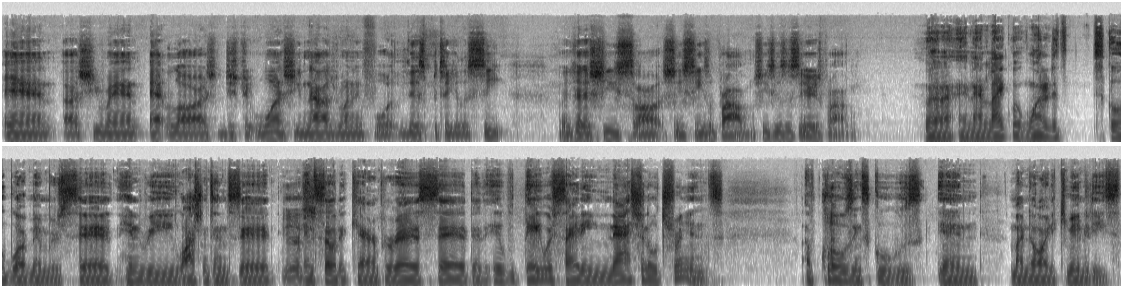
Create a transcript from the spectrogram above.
and uh, she ran at large District One. She now is running for this particular seat because she saw she sees a problem. She sees a serious problem. Well, and I like what one of the school board members said. Henry Washington said, Yes. and so did Karen Perez. Said that it they were citing national trends of closing schools in minority communities,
